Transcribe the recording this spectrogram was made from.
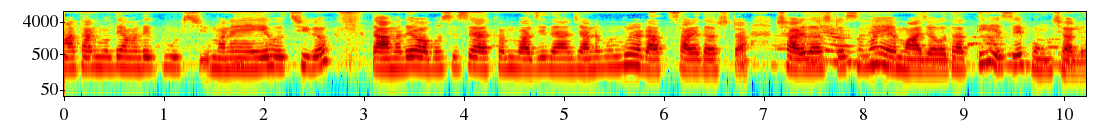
মাথার মধ্যে আমাদের ঘুরছি মানে এ হচ্ছিল। তা আমাদের অবশেষে এখন বাজে জানো বন্ধুরা রাত সাড়ে দশটা। সাড়ে দশটার সময় মা জগদ্ধাত্রী এসে পৌঁছালো।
